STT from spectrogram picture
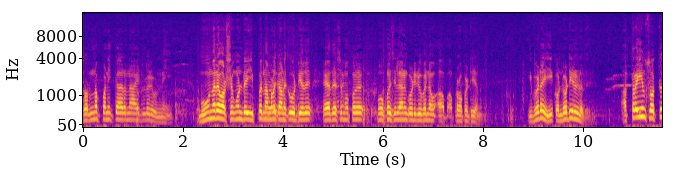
സ്വർണപ്പണിക്കാരനായിട്ടുള്ളൊരു ഉണ്ണി മൂന്നര വർഷം കൊണ്ട് ഇപ്പൊ നമ്മൾ കണക്ക് കൂട്ടിയത് ഏകദേശം മുപ്പത് മുപ്പത് ശതമാനം കോടി രൂപന്റെ പ്രോപ്പർട്ടിയാണ് ഇവിടെ ഈ കൊണ്ടോട്ടിയിലുള്ളത്. അത്രയും സ്വത്ത്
